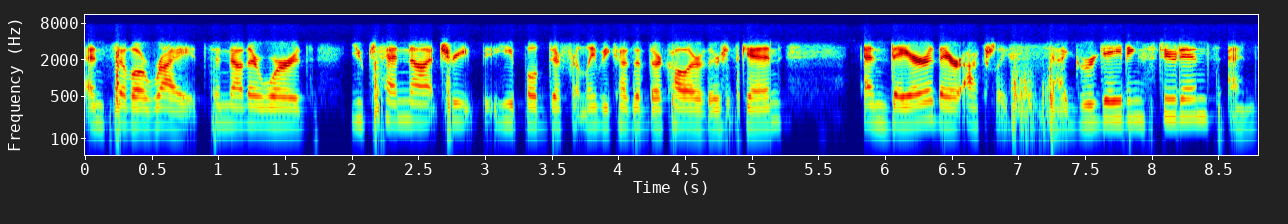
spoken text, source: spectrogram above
and civil rights. In other words, you cannot treat people differently because of their color of their skin. And there, they're actually segregating students and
